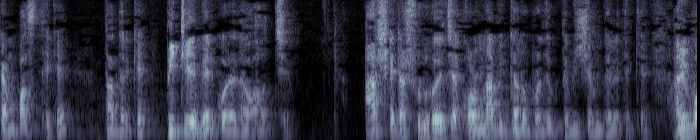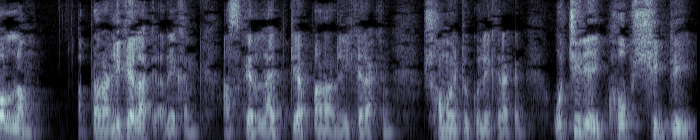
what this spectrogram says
ক্যাম্পাস থেকে তাদেরকে পিটিয়ে বের করে দেওয়া হচ্ছে। আর সেটা শুরু হয়েছে করোনা বিজ্ঞান ও প্রযুক্তি বিশ্ববিদ্যালয় থেকে। আমি বললাম, আপনারা লিখে রাখ- রেখেন। আজকের লাইভটি আপনারা লিখে রাখেন, সময়টুকু লিখে রাখেন। অচিরেই খুব শীঘ্রই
